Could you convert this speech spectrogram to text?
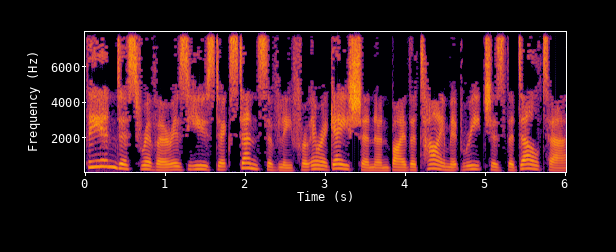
The Indus River is used extensively for irrigation and by the time it reaches the delta,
